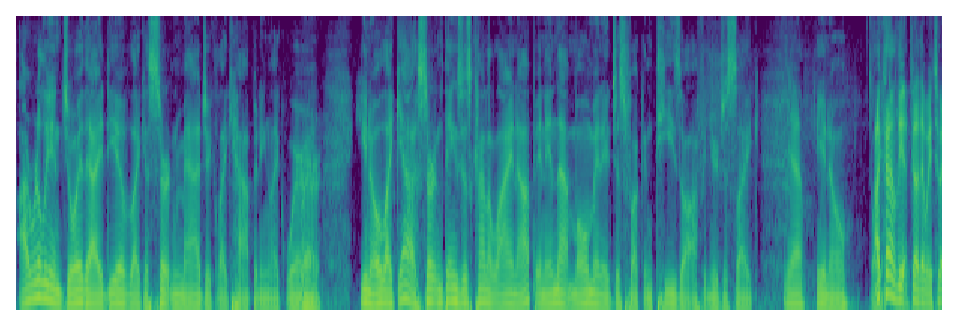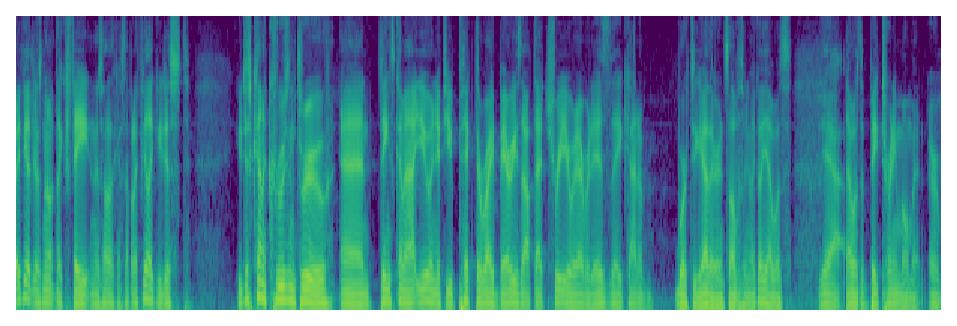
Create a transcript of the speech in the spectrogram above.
I really enjoy the idea of like a certain magic like happening, like where, Right. you know, like yeah, certain things just kind of line up, and in that moment, it just fucking tees off, and you're just like, Yeah. you know, I kind of feel that way too. I feel like there's no like fate and there's all that kind of stuff, but I feel like you just you're just kind of cruising through and things come at you and if you pick the right berries off that tree or whatever it is, they kind of work together and so all of a sudden like, "Oh yeah, it was yeah. that was a big turning moment or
